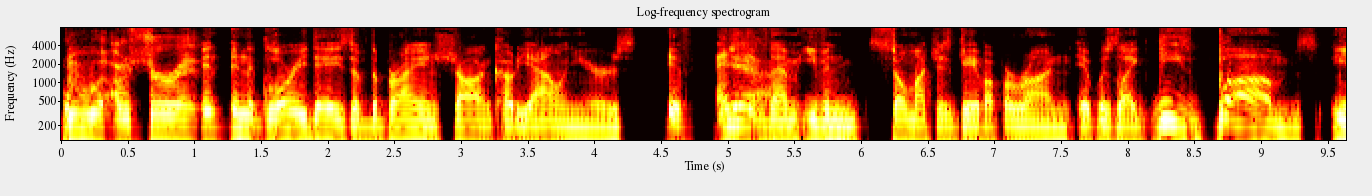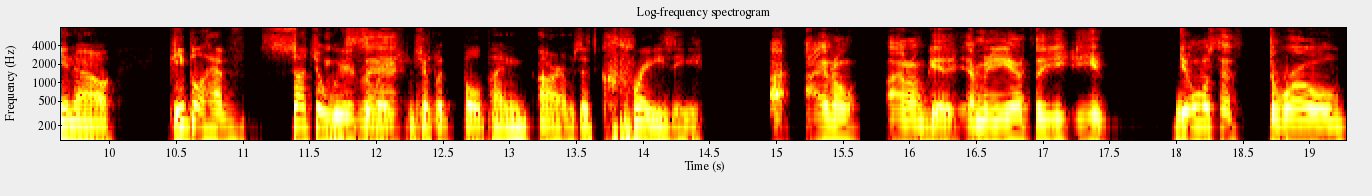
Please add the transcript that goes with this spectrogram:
we will- I'm sure it. in, in the glory days of the Bryan Shaw and Cody Allen years. If any Yeah. of them even so much as gave up a run, it was like these bums, you know. People have such a weird Exactly. relationship with bullpen arms. It's crazy. I, I don't. I don't get it. I mean, you have to. You, you you almost have to throw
